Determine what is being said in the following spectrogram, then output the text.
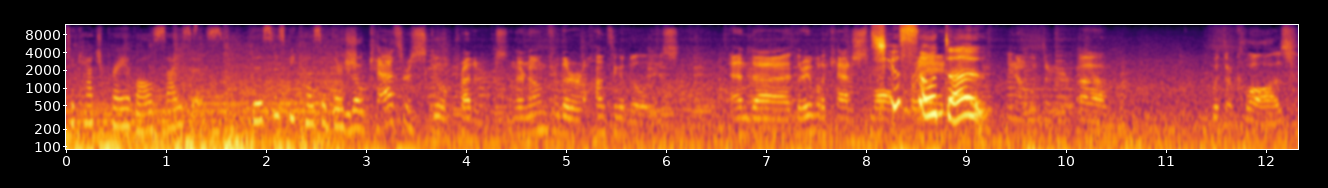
to catch prey of all sizes. This is because of their You know, cats are skilled predators, and they're known for their hunting abilities, and uh, they're able to catch small She so prey, does. You know, with their um, with their claws.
